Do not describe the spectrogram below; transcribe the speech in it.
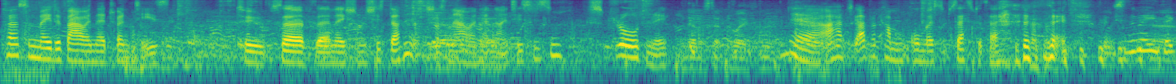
Person made a vow in their 20s to serve their nation. She's done it. She's now in her 90s. She's extraordinary. Never stepped away from it. Yeah, I have to. I've become almost obsessed with her, which is amazing.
